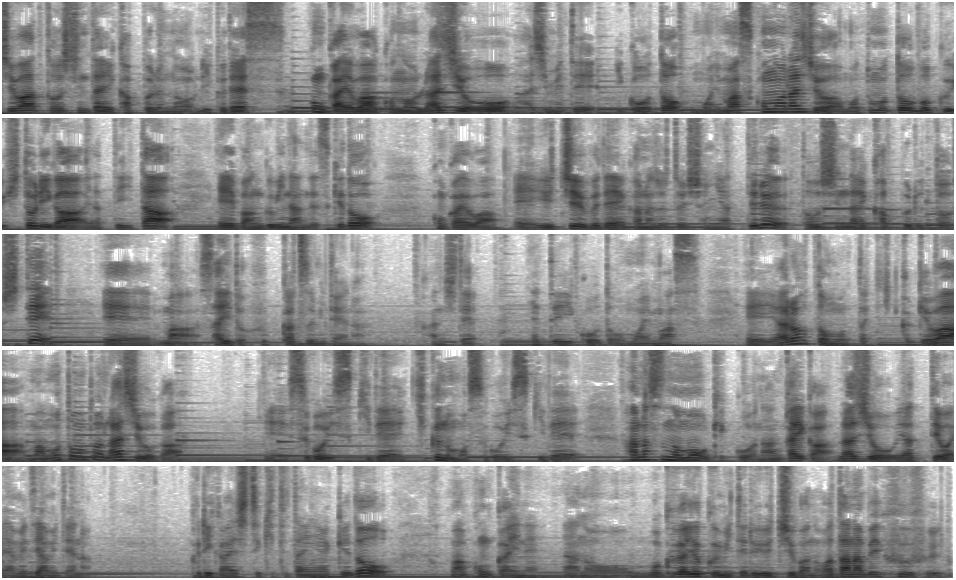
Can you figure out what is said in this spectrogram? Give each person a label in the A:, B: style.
A: ちは等身大カップルのりくです。今回はこのラジオを始めていこうと思います。このラジオはもともと僕一人がやっていた、え番組なんですけど今回は、え YouTube で彼女と一緒にやってる等身大カップルとして、えーまあ再度復活みたいな感じでやっていこうと思います、えーやろうと思ったきっかけはもともとラジオがえーすごい好きで聞くのもすごい好きで話すのも結構何回かラジオをやってはやめてやみたいな繰り返してきてたんやけど、まあ、今回ね、あの僕がよく見てる YouTuber の渡辺夫婦っ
